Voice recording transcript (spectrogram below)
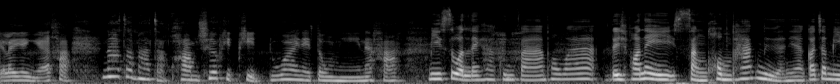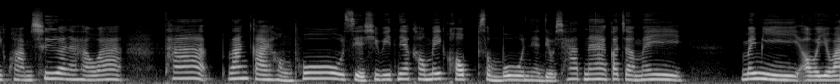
อะไรอย่างเงี้ยค่ะ น่าจะมาจากความเชื่อผิดๆด้วยในตรงนี้นะคะ มีส่วนเลยค่ะคุณฟ้า เพราะว่าโดยเฉพาะในสังคมภาคเหนือเนี่ยก็จะมีความเชื่อนะคะว่า ถ้าร่างกายของผู้เสียชีวิตเนี่ยเขาไม่ครบสมบูรณ์เนี่ยเดี๋ยวชาติหน้าก็จะไม่ไม่มีอวัยวะ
